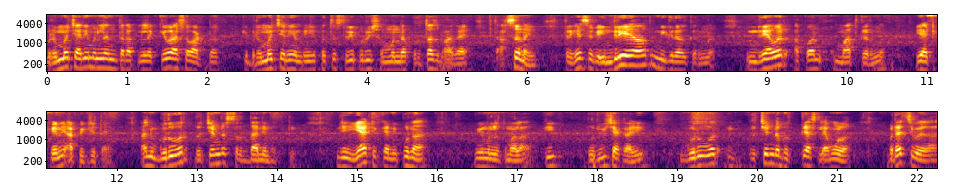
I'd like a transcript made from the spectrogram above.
ब्रह्मचारी म्हणल्यानंतर आपल्याला केवळ असं वाटतं की ब्रह्मचर्य म्हणजे फक्त स्त्री पुरुष संबंधापुरताच भाग आहे तर असं नाही. तर हे सगळं इंद्रियावर निग्रह करणं इंद्रियावर आपण मात करणं या ठिकाणी अपेक्षित आहे. आणि गुरुवर प्रचंड श्रद्धाने भक्ती. म्हणजे या ठिकाणी पुन्हा मी म्हणलं तुम्हाला की पूर्वीच्या काळी गुरुवर प्रचंड भक्ती असल्यामुळं बऱ्याच वेळा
